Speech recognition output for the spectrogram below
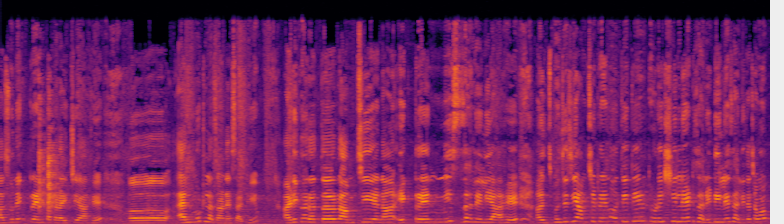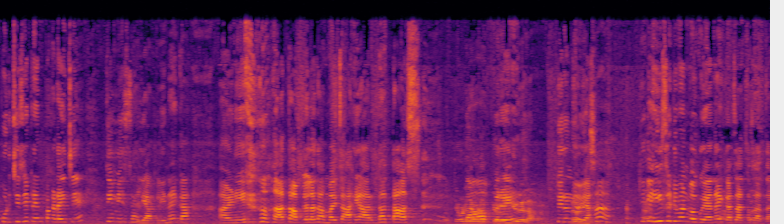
अजून एक ट्रेन पकडायची आहे ॲल्मुटला जाण्यासाठी. आणि खरं तर आमची आहे ना एक ट्रेन मिस झालेली आहे. म्हणजे जी आमची ट्रेन होती ती थोडीशी लेट झाली डिले झाली. त्याच्यामुळे पुढची जी ट्रेन पकडायची आहे ती मिस झाली आपली नाही का? आणि आता आपल्याला थांबायचं आहे अर्धा तास. तेवढं एवढं बापरे. फिरून घेऊया. हा. ठीक आहे ही सिटी पण बघूया नाही का? जाता जाता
